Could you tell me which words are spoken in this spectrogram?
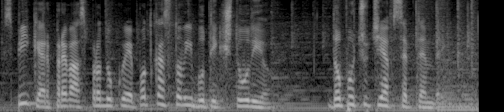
Speaker pre vás produkuje podcastový butik štúdio. Do počutia v septembri.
